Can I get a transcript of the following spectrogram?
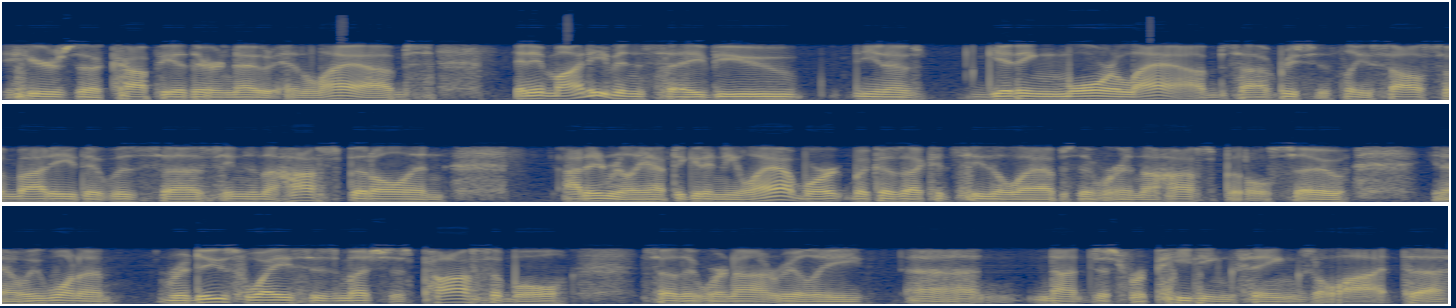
here's a copy of their note and labs, and it might even save you you know getting more labs. I recently saw somebody that was uh, seen in the hospital and I didn't really have to get any lab work because I could see the labs that were in the hospital. So, you know, we want to reduce waste as much as possible so that we're not really uh, not just repeating things a lot. Uh,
